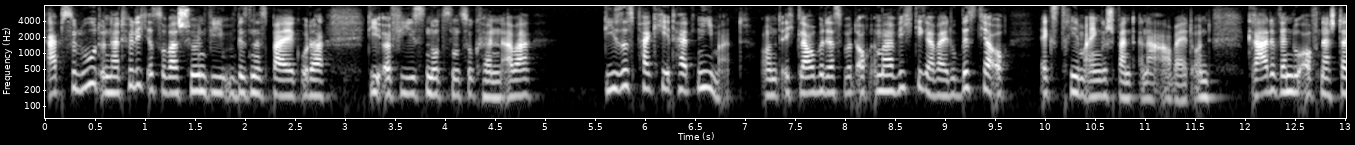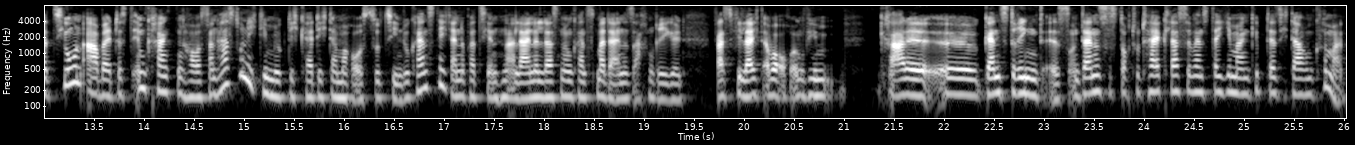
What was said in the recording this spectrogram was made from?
Absolut. Und natürlich ist sowas schön wie ein Businessbike oder die Öffis nutzen zu können. Aber dieses Paket hat niemand. Und ich glaube, das wird auch immer wichtiger, weil du bist ja auch extrem eingespannt an der Arbeit. Und gerade wenn du auf einer Station arbeitest, im Krankenhaus, dann hast du nicht die Möglichkeit, dich da mal rauszuziehen. Du kannst nicht deine Patienten alleine lassen und kannst mal deine Sachen regeln. Was vielleicht aber auch irgendwie gerade äh, ganz dringend ist. Und dann ist es doch total klasse, wenn es da jemanden gibt, der sich darum kümmert.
